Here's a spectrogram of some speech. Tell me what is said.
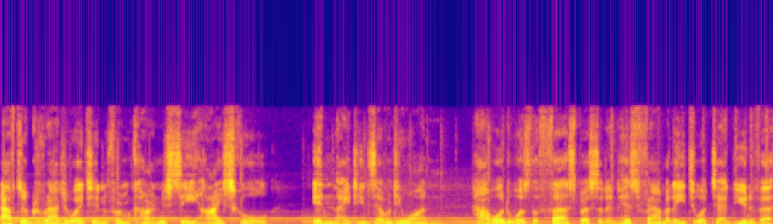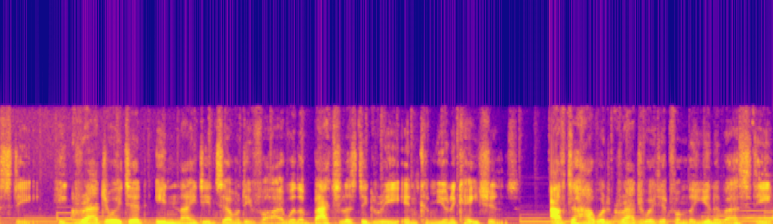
after graduating from Canarsie High School in 1971. Howard was the first person in his family to attend university. He graduated in 1975 with a bachelor's degree in communications. After Howard graduated from the university,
